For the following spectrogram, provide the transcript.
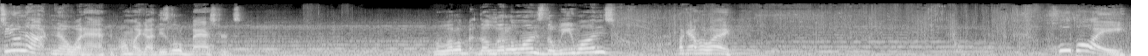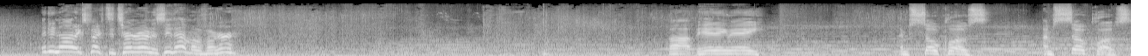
do not know what happened. Oh my god, these little bastards. The little, the little ones, the wee ones? Fuck out my way. Oh boy! I did not expect to turn around and see that motherfucker. Stop hitting me. I'm so close. I'm so close.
